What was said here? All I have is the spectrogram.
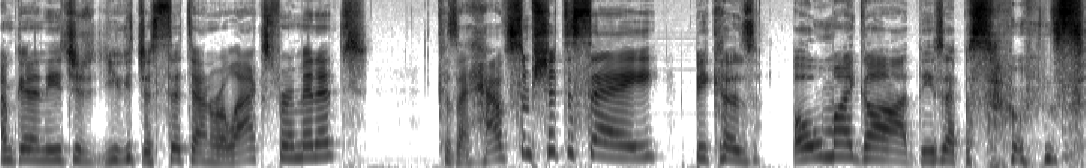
I'm going to need you to, you could just sit down and relax for a minute because I have some shit to say because oh my god, these episodes.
